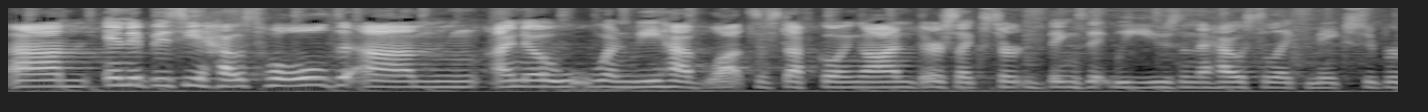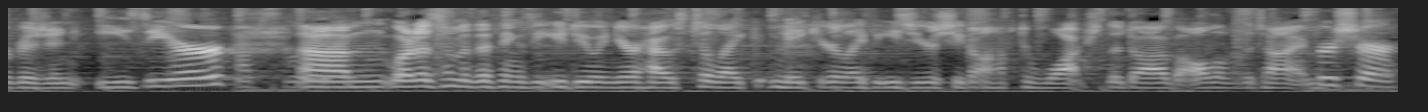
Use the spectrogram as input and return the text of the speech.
Um, in a busy household, um, I know when we have lots of stuff going on, there's like certain things that we use in the house to like make supervision easier. Um, what are some of the things that you do in your house to like make your life easier so you don't have to watch the dog all of the time? For sure.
